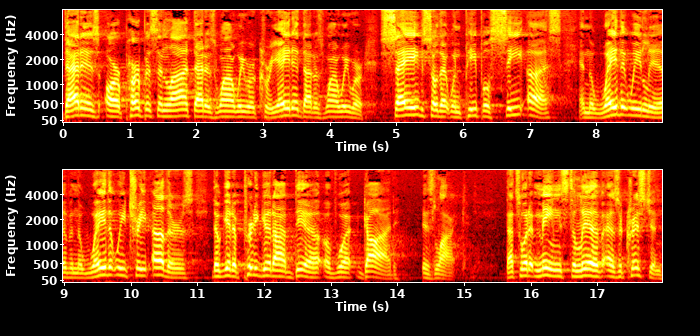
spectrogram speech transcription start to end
That is our purpose in life. That is why we were created. That is why we were saved, so that when people see us and the way that we live and the way that we treat others, they'll get a pretty good idea of what God is like. That's what it means to live as a Christian.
